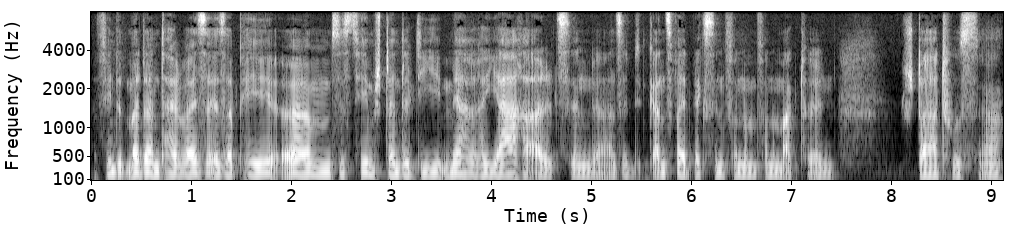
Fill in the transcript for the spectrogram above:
Da findet man dann teilweise SAP-Systemstände, ähm, die mehrere Jahre alt sind, ja, also ganz weit weg sind von einem, von einem aktuellen Status. Ja.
